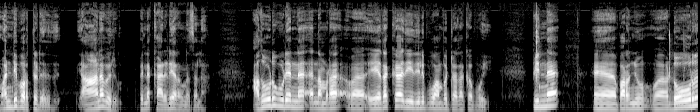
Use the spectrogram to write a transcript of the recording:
വണ്ടി പുറത്തിടരുത്. ആന വരും. പിന്നെ കരടി ഇറങ്ങുന്ന സ്ഥലമാണ് അതോടുകൂടി തന്നെ നമ്മുടെ ഏതൊക്കെ രീതിയിൽ പോകാൻ പറ്റുമോ അതൊക്കെ പോയി. പിന്നെ പറഞ്ഞു ഡോറ്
